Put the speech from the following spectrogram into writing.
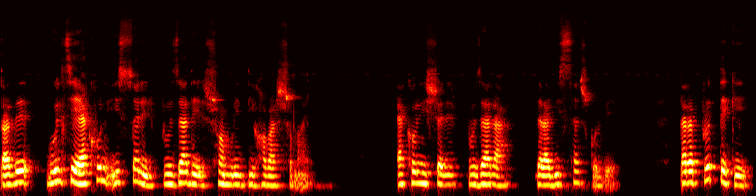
তাদের বলছে, এখন ঈশ্বরের প্রজাদের সমৃদ্ধি হবার সময়। এখন ঈশ্বরের প্রজারা যারা বিশ্বাস করবে, তারা প্রত্যেকে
